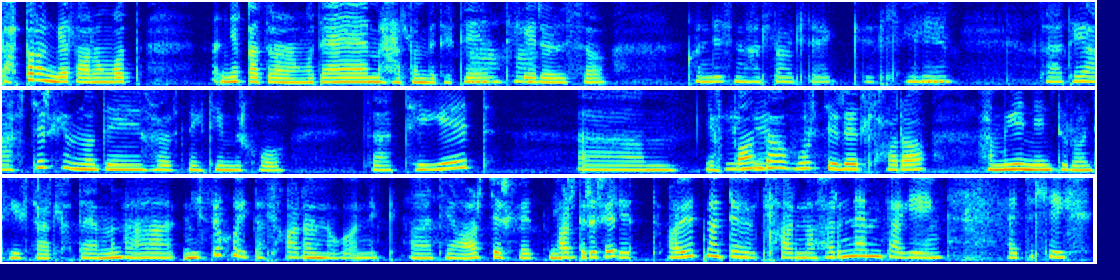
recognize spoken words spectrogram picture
дотор ингээл оронгууд нэг газар оронгууд амар халуун байдаг тий. Тэгэхээр ерөөсөө кондишн халуун үлээ гэл тий. За тэгээ авчирх юмнуудын хувьд нэг тиймэрхүү. За тэгээд Японд хурж ирээд болохоор хамгийн нэн төрөнд хийх шаардлагатай юм. Аа, нисэх үед болохоор нөгөө нэг аа тий орж ирэхэд нэгтгэхэд оюутнуудын хувьд болохоор нөө 28 цагийн ажил хийх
